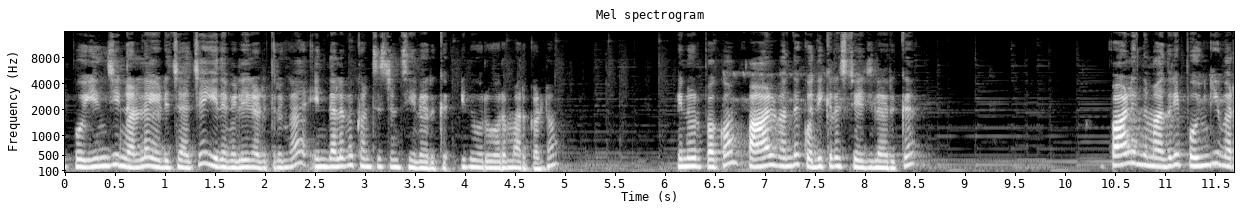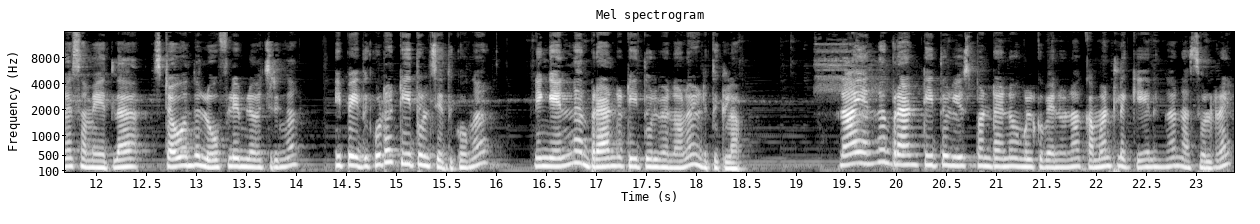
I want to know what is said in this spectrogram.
இப்போது இஞ்சி நல்லா இடிச்சாச்சு இதை வெளியில் எடுத்துருங்க. இந்த அளவு கன்சிஸ்டன்சியில் இருக்குது இது ஒரு உரமாக இருக்கட்டும். இன்னொரு பக்கம் பால் வந்து கொதிக்கிற ஸ்டேஜில் இருக்குது பால் இந்த மாதிரி பொங்கி வர சமயத்தில் ஸ்டவ் வந்து லோ ஃப்ளேமில் வச்சுருங்க. இப்போ இது கூட டீ தூள் சேர்த்துக்கோங்க. நீங்கள் என்ன பிராண்டு டீ தூள் வேணாலும் எடுத்துக்கலாம். நான் என்ன பிராண்ட் டீ தூள் யூஸ் பண்ணுறேன்னு உங்களுக்கு வேணும்னா கமெண்ட்டில் கேளுங்க நான் சொல்கிறேன்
